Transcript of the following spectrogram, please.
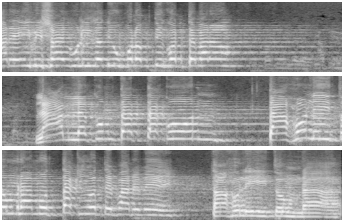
আর এই বিষয়গুলি যদি উপলব্ধি করতে পারো, লাআল্লাকুম তাত্তাকুন, তাহলেই তোমরা মুত্তাকি হতে পারবে, তাহলেই তোমরা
